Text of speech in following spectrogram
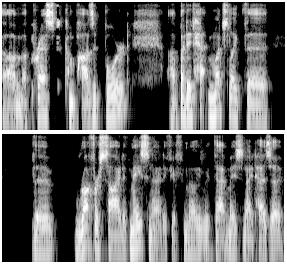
um, a pressed composite board, uh, but it had much like the the rougher side of masonite. If you're familiar with that, masonite has a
